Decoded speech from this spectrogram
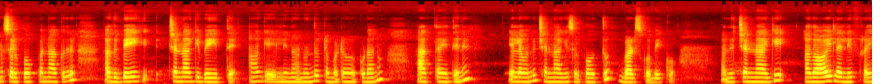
ಸ್ವಲ್ಪ ಉಪ್ಪನ್ನು ಹಾಕಿದ್ರೆ ಅದು ಬೇಯಿ, ಚೆನ್ನಾಗಿ ಬೇಯುತ್ತೆ. ಹಾಗೆ ಇಲ್ಲಿ ನಾನೊಂದು ಟೊಮೆಟೊ ಕೂಡ ಹಾಕ್ತಾ ಇದ್ದೇನೆ. ಎಲ್ಲವನ್ನು ಚೆನ್ನಾಗಿ ಸ್ವಲ್ಪ ಹೊತ್ತು ಬಾಡಿಸ್ಕೋಬೇಕು. ಅದು ಚೆನ್ನಾಗಿ ಅದು ಆಯಿಲಲ್ಲಿ ಫ್ರೈ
